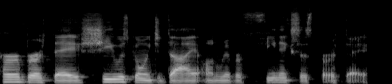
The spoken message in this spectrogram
her birthday, she was going to die on River Phoenix's birthday.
